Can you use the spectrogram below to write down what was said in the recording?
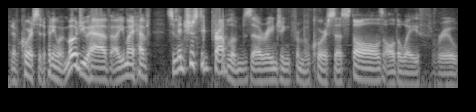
And of course, depending on what mode you have, uh, you might have some interesting problems, uh, ranging from, of course, uh, stalls all the way through,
